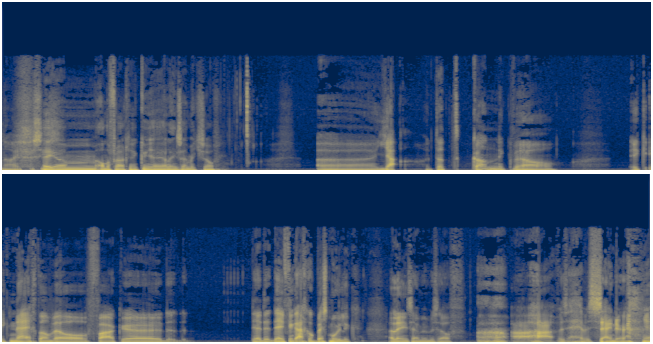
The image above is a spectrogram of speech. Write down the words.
Nice. Precies. Hey, um, ander vraagje. Kun jij alleen zijn met jezelf? Eh, ja, dat kan ik wel. Ik, ik neig dan wel vaak. eh, ja, nee, vind ik eigenlijk ook best moeilijk. Alleen zijn met mezelf. Aha. Aha, we zijn, we zijn er. Ja.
